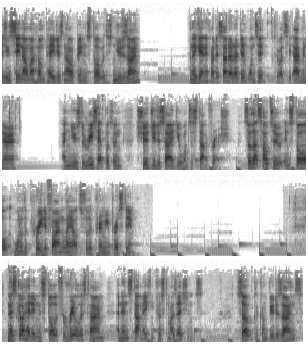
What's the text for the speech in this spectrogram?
As you can see now my home page is now being installed with this new design. And again, if I decided I didn't want it, go back to the admin area, and use the reset button should you decide you want to start fresh. So that's how to install one of the predefined layouts for the Premium Press theme. Let's go ahead and install it for real this time and then start making customizations. So click on view designs.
